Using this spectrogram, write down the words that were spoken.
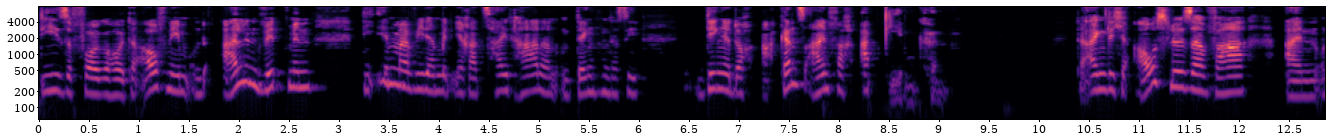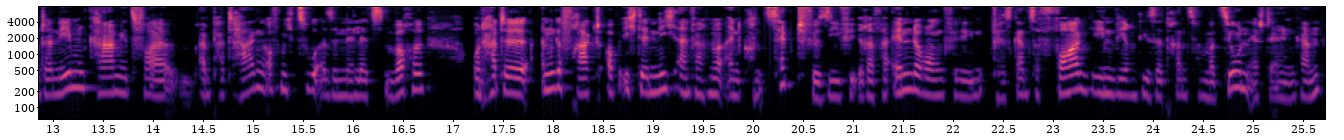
diese Folge heute aufnehmen und allen widmen, die immer wieder mit ihrer Zeit hadern und denken, dass sie Dinge doch ganz einfach abgeben können. Der eigentliche Auslöser war, ein Unternehmen kam jetzt vor ein paar Tagen auf mich zu, also in der letzten Woche, und hatte angefragt, ob ich denn nicht einfach nur ein Konzept für sie, für ihre Veränderung, für, den, für das ganze Vorgehen während dieser Transformation erstellen kann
